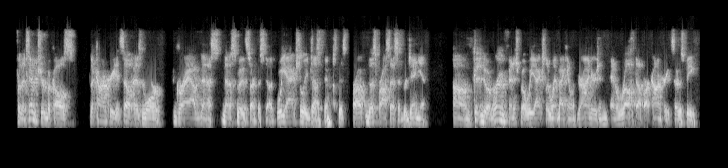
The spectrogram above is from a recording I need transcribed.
for the temperature because the concrete itself has more grab than a than a smooth surface does. We actually just Gotcha. finished this pro, this process at Virginia. Um, couldn't do a broom finish, but we actually went back in with grinders and, and roughed up our concrete, so to speak,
